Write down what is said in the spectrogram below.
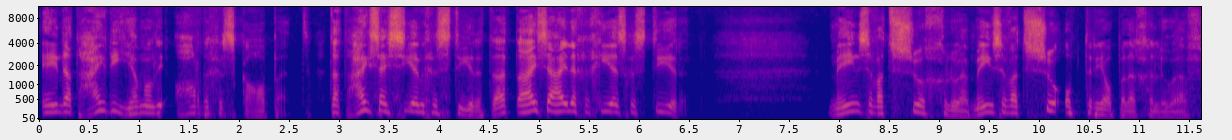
en dat hy die hemel en die aarde geskaap het, dat hy sy seun gestuur het, dat hy sy Heilige Gees gestuur het. Mense wat so glo, mense wat so optree op hulle geloof.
